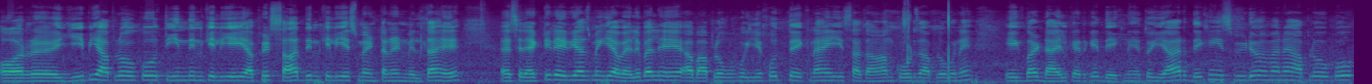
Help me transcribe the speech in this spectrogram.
और ये भी आप लोगों को तीन दिन के लिए या फिर सात दिन के लिए इसमें इंटरनेट मिलता है। सिलेक्टेड एरियाज़ में ये अवेलेबल है। अब आप लोगों को ये ख़ुद देखना है, ये तमाम कोड्स आप लोगों ने एक बार डायल करके देखने हैं। तो यार, देखें इस वीडियो में मैंने आप लोगों को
